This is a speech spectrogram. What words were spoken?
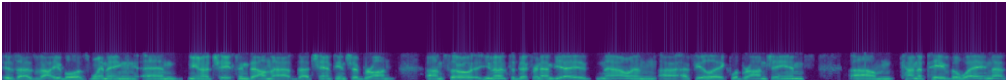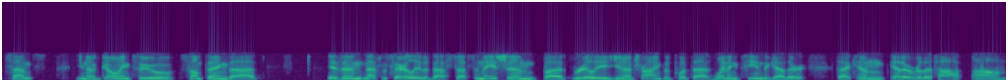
is as valuable as winning and you know chasing down that that championship run. Um, so you know it's a different NBA now, and I, I feel like LeBron James um, kind of paved the way in that sense. You know, going to something that isn't necessarily the best destination, but really you know trying to put that winning team together that can get over the top. Um,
